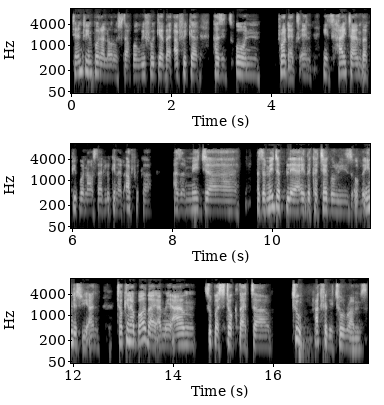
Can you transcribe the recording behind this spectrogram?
tend to import a lot of stuff, but we forget that Africa has its own products and it's high time that people now start looking at Africa as a major as a major player in the categories of the industry. And talking about that, I mean, I'm super stoked that uh, two, actually two rums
